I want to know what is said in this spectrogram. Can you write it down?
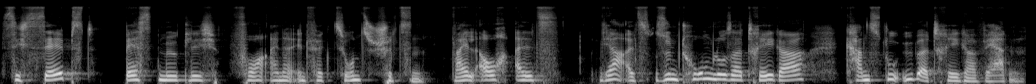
sich selbst bestmöglich vor einer Infektion schützen. Weil auch als, ja, als symptomloser Träger kannst du Überträger werden.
